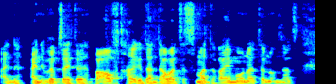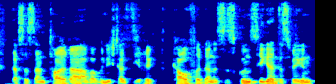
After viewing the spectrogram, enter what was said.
eine, eine Webseite beauftrage, dann dauert es mal drei Monate und das, das ist dann teurer. Aber wenn ich das direkt kaufe, dann ist es günstiger. Deswegen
